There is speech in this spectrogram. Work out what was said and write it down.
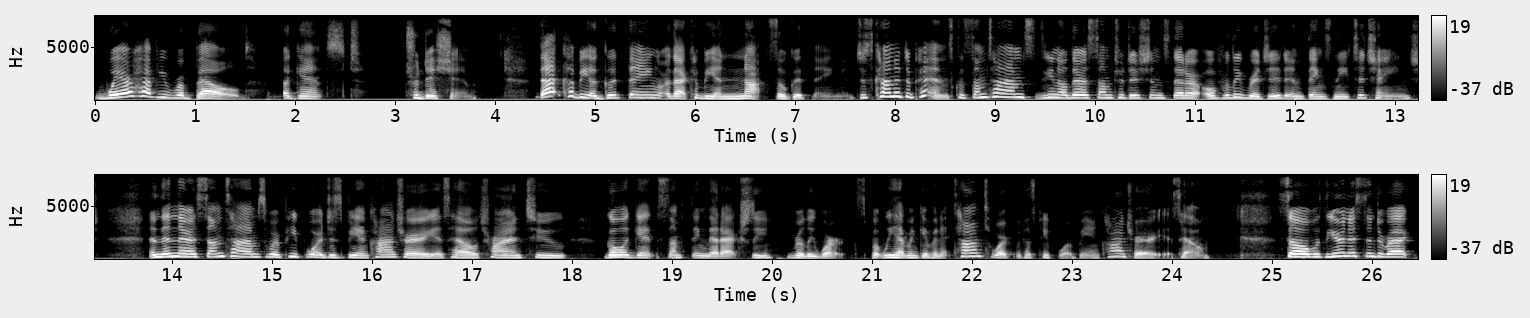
where have you rebelled against tradition? That could be a good thing or that could be a not so good thing. It just kind of depends because sometimes, you know, there are some traditions that are overly rigid and things need to change. And then there are some times where people are just being contrary as hell, trying to go against something that actually really works. But we haven't given it time to work because people are being contrary as hell. So with Uranus and direct,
